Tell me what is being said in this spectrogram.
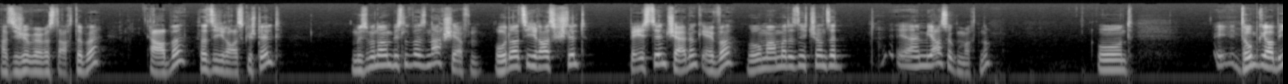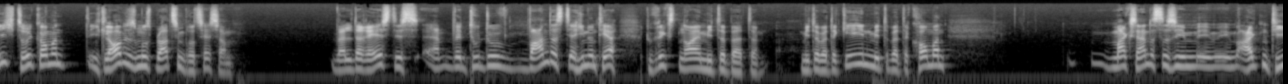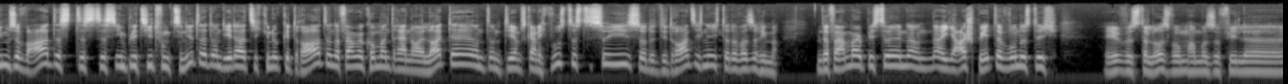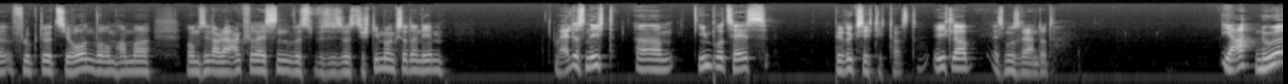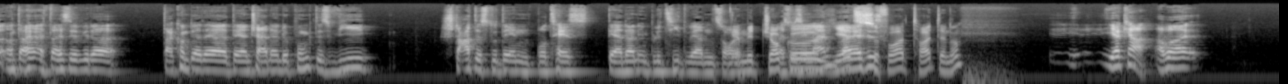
hat sich schon wer was gedacht dabei. Aber es hat sich herausgestellt, müssen wir noch ein bisschen was nachschärfen. Oder hat sich herausgestellt, beste Entscheidung ever, warum haben wir das nicht schon seit einem Jahr so gemacht? Ne? Und äh, darum glaube ich, zurückkommen, ich glaube, es muss Platz im Prozess haben. Weil der Rest ist, äh, du, du wanderst ja hin und her, du kriegst neue Mitarbeiter. Mitarbeiter gehen, Mitarbeiter kommen mag sein, dass das im, im, im, alten Team so war, dass, dass das implizit funktioniert hat und jeder hat sich genug getraut und auf einmal kommen drei neue Leute und, und die haben es gar nicht gewusst, dass das so ist oder die trauen sich nicht oder was auch immer. Und auf einmal bist du in, ein Jahr später, wunderst dich, hey, was ist da los? Warum haben wir so viele Fluktuationen? Warum, haben wir, warum sind alle angefressen? Was, was ist die Stimmung so daneben? Weil du es nicht ähm, im Prozess berücksichtigt hast. Ich glaube, es muss rein dort. Ja, nur, und da, da ist ja wieder da kommt ja der, der entscheidende Punkt, ist, wie startest du den Prozess, der dann implizit werden soll? Ja, mit Joko du, jetzt sofort heute, ne? Ja, klar, aber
